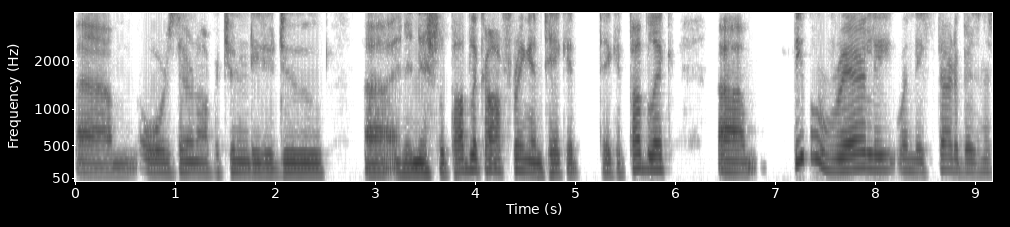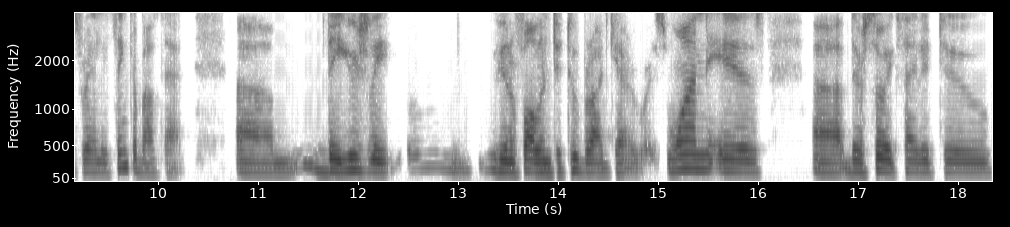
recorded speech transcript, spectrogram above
Um, or is there an opportunity to do uh, an initial public offering and take it take it public? Um, people rarely when they start a business rarely think about that. Um, they usually you know fall into two broad categories. One is uh, they're so excited to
